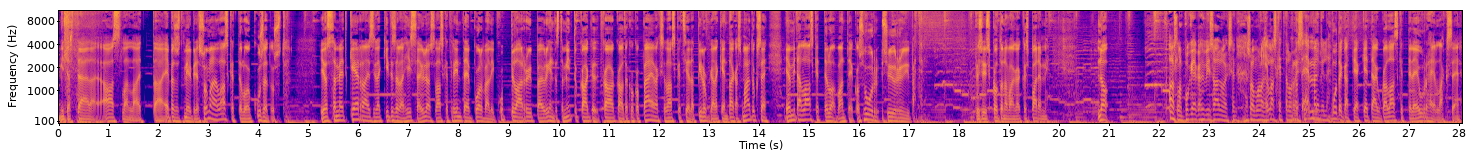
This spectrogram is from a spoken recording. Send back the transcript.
Mitäs täällä Aslan laittaa? Epäsuosittu mielipide. Suomalainen laskettelu on kusetusta. Jos sä meet kerraisilla kitisellä hissä ylös, lasket rinteen puoliväliin kuppilaan, ryyppää ylihintästä minttukaakaota koko päiväksi ja lasket sieltä pilkun jälkeen takas maitukseen. Ei ole mitään laskettelua, vaan teeko suur syy ryypätä. Pysyis kotona vaan kaikkein paremmin. No, Aslan puki aika hyvin sanoiksen suomalaisen laskettelun mutta en mä muutenkaan tiedä ketään, kuka laskettelee urheillakseen.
